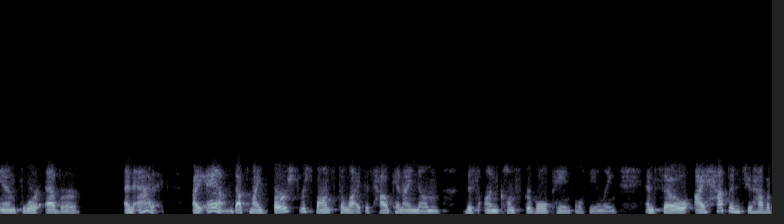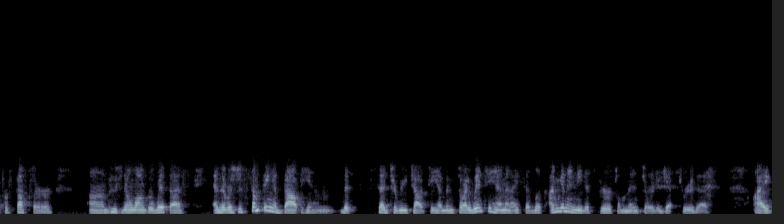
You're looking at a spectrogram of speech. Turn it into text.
am forever an addict. I am. That's my first response to life is how can I numb this uncomfortable, painful feeling? And so I happened to have a professor um, who's no longer with us, and there was just something about him that said to reach out to him. And so I went to him and I said, Look, I'm going to need a spiritual mentor to get through this. I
